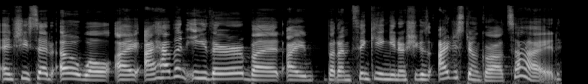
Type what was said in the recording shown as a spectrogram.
And she said, "Oh well, I, I haven't either, but I but I'm thinking, you know." She goes, "I just don't go outside."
